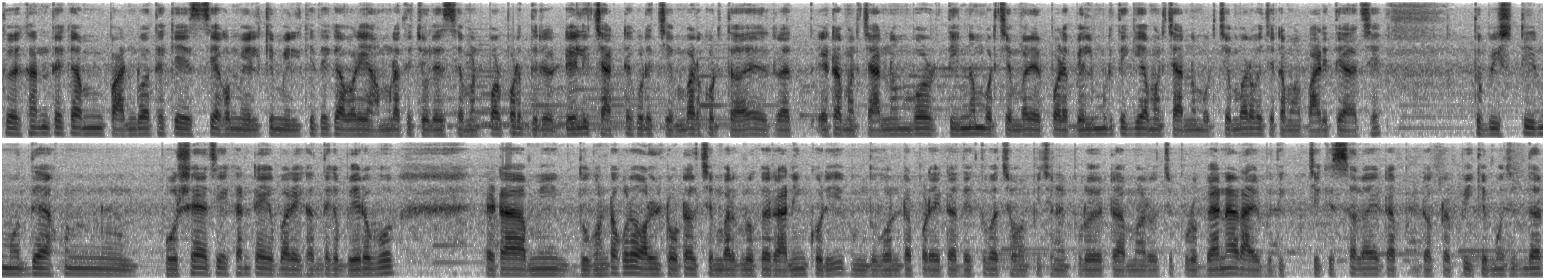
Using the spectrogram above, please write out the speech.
তো এখান থেকে আমি পান্ডুয়া থেকে এসেছি, এখন মিল্কি মিল্কি থেকে আবার এই আমরাতে চলে এসেছি। আমার পরপর ডেলি চারটে করে চেম্বার করতে হয়। এটা- আমার চার নম্বর, তিন নম্বর চেম্বার, এরপরে বেলমুড়িতে গিয়ে আমার চার নম্বর চেম্বার হবে যেটা আমার বাড়িতে আছে। তো বৃষ্টির মধ্যে এখন বসে আছি এখানটায়, এবার এখান থেকে বেরোবো। এটা আমি দু ঘণ্টা করে অল টোটাল চেম্বারগুলোকে রানিং করি এবং দু ঘণ্টা পরে এটা দেখতে পাচ্ছি আমার পিছনে পুরো এটা আমার হচ্ছে পুরো ব্যানার আয়ুর্বেদিক চিকিৎসালয়, এটা ডক্টর পি কে মজুমদার।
